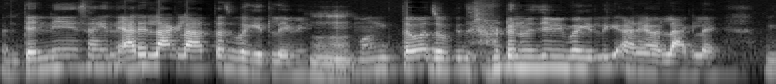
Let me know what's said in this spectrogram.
पण त्यांनी सांगितले अरे लागला आताच बघितलंय मी. मग तेव्हा झोपेतून उठून म्हणजे मी बघितलं की अरे लागलाय. मग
